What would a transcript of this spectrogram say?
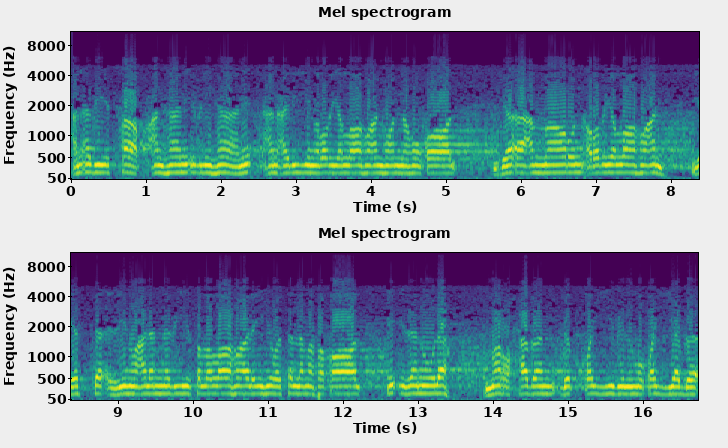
عن أبي إسحاق عن هانئ بن هانئ عن علي رضي الله عنه أنه قال جاء عمار رضي الله عنه يستأذن على النبي صلى الله عليه وسلم فقال ائذنوا له مرحبا بالطيب المطيب.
